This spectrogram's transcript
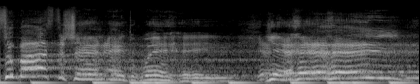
superstition ain't the way. yeah. yeah.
